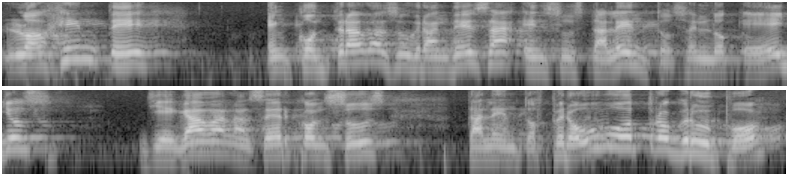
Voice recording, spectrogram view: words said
La gente encontraba su grandeza en sus talentos, en lo que ellos llegaban a hacer con sus talentos. Pero hubo otro grupo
